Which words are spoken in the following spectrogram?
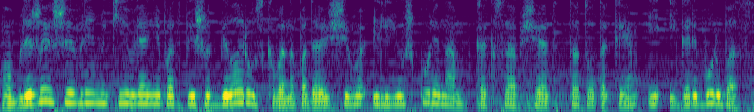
В ближайшее время киевляне подпишут белорусского нападающего Илью Шкурина, как сообщают Тато Таке и Игорь Бурбас.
